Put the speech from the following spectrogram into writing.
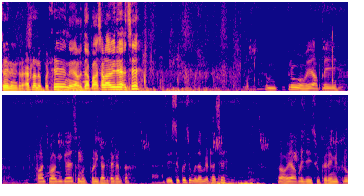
જઈ લે મિત્રો, આટલા લોકો છે ને અડધા પાછળ આવી રહ્યા છે. તો મિત્રો, હવે આપણે પાંચ વાગી ગયા છે, મગફળી કાઢતા કાઢતા. જઈ શકો છો બધા બેઠા છે? તો હવે આપણે જઈશું ઘરે મિત્રો.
